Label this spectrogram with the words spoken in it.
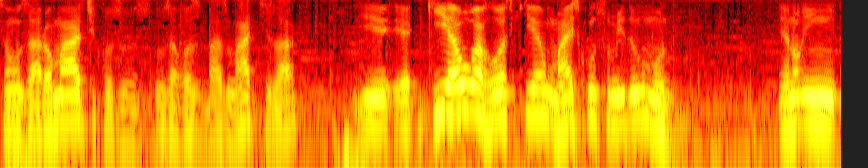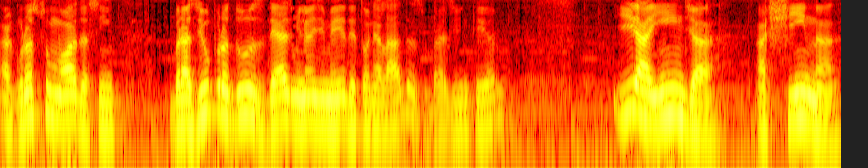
São os aromáticos, os, os arroz basmatis lá, e é, que é o arroz que é o mais consumido no mundo. Não, em, a grosso modo, assim, o Brasil produz 10 milhões e meio de toneladas, o Brasil inteiro. E a Índia, a China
